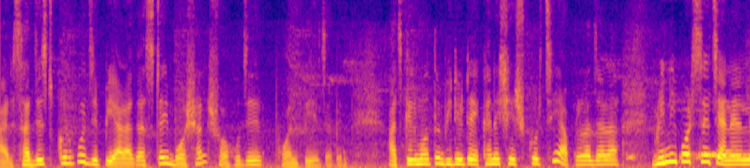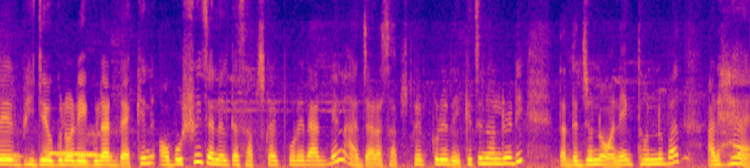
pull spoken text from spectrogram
আর সাজেস্ট করব যে পেয়ারা গাছটাই বসান, সহজে ফল পেয়ে যাবেন। আজকের মতো ভিডিওটা এখানে শেষ করছি। আপনারা যারা গ্রিনি পটসের চ্যানেলের ভিডিওগুলো রেগুলার দেখেন, অবশ্যই চ্যানেলটা সাবস্ক্রাইব করে রাখবেন। আর যারা সাবস্ক্রাইব করে রেখেছেন অলরেডি তাদের জন্য অনেক ধন্যবাদ। আর হ্যাঁ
